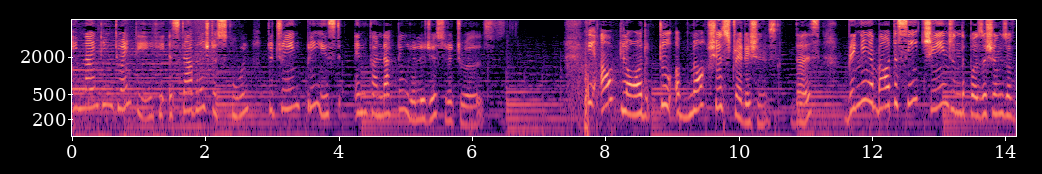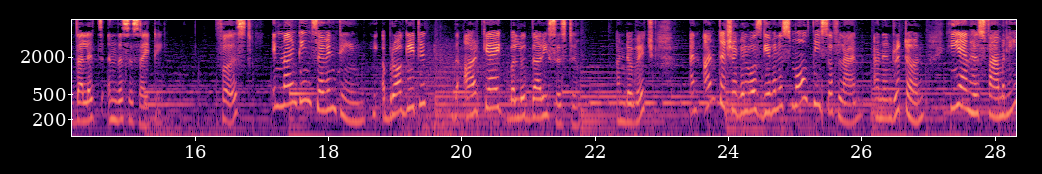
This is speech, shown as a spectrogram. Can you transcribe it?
In 1920, he established a school to train priests in conducting religious rituals. He outlawed two obnoxious traditions, thus bringing about a sea change in the positions of Dalits in the society. First, in 1917, he abrogated the archaic Balutedari system, under which an untouchable was given a small piece of land, and in return, he and his family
